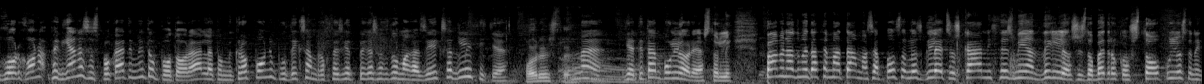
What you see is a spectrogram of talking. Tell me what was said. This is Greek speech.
Γοργόνα, παιδιά, να σας πω κάτι, μην το πω τώρα, αλλά το μικρό πόνι που δείξαμε προχθές γιατί πήγα σε αυτό το μαγαζί εξαντλήθηκε. Ορίστε. Ναι, γιατί ήταν πολύ ωραία στολή. Πάμε να δούμε τα θέματά μας. Απόστολος Γκλέτσο κάνει χθες μία δήλωση στον Πέτρο Κωστόπουλο στην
